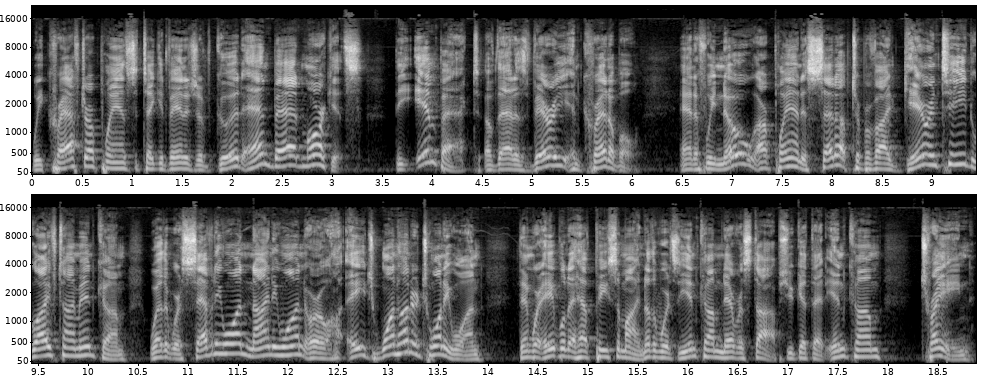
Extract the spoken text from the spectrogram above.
We craft our plans to take advantage of good and bad markets. The impact of that is very incredible. And if we know our plan is set up to provide guaranteed lifetime income, whether we're 71, 91, or age 121, then we're able to have peace of mind. In other words, the income never stops. You get that income train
